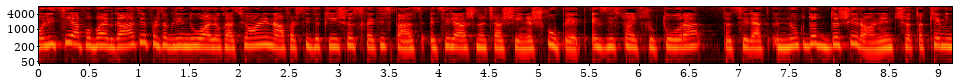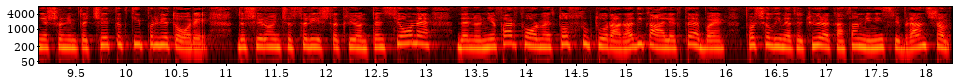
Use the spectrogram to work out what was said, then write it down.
Policia po bëhet gati për të blinduar lokacionin në afërsi të kishës Sveti Spas e cila është në Çarshinë e Shkupit. Ekzistojnë struktura të cilat nuk do të dëshironin që të kemi një shënim të qetë të këtij përvjetori. Dëshirojnë që sërish të krijojnë tensione dhe në njëfarë forme këto struktura radikale këtë e bëjnë për qëllimet e tyre, ka thënë ministri i Brendshëm,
